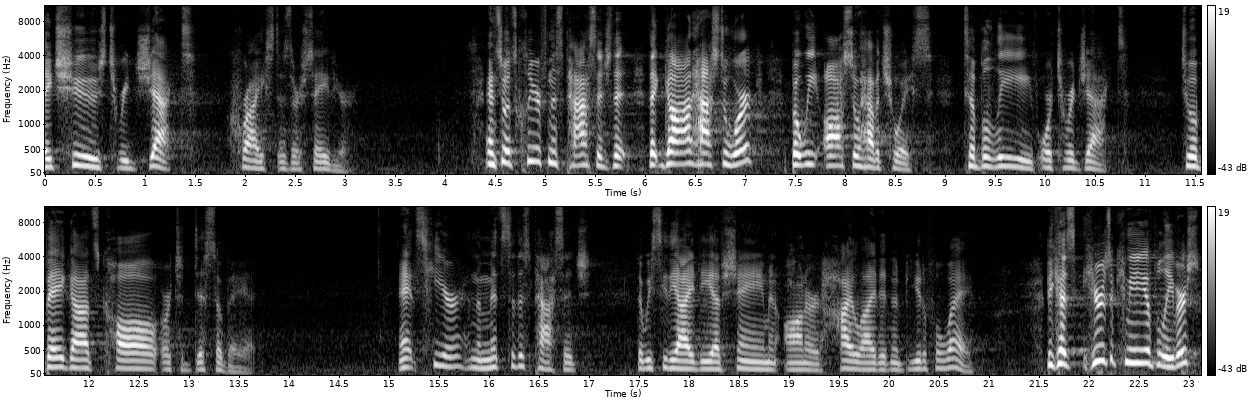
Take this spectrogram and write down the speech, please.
they choose to reject Christ as their Savior. And so it's clear from this passage that, that God has to work, but we also have a choice to believe or to reject, to obey God's call or to disobey it. And it's here in the midst of this passage that we see the idea of shame and honor highlighted in a beautiful way. Because here's a community of believers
